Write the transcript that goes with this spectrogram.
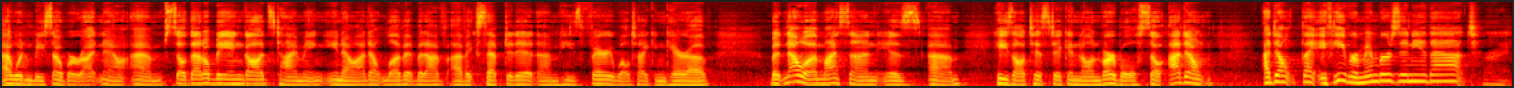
I wouldn't be sober right now. Um, so that'll be in God's timing. You know, I don't love it, but I've I've accepted it. Um, he's very well taken care of. But Noah, my son, is um, he's autistic and nonverbal, so I don't I don't think if he remembers any of that, Right.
